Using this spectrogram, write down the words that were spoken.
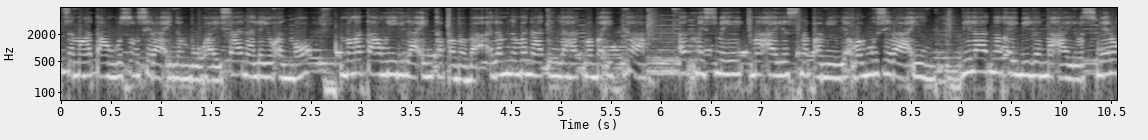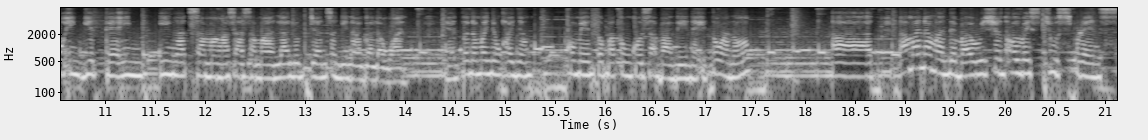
sa mga taong gustong sirain ng buhay. Sana layuan mo, ang mga taong hihilain ka pababa. Alam naman natin lahat mabait ka at mas may maayos na pamilya. Huwag mo sirain. Di lahat ng kaibigan maayos. Merong inggit kaya ing- ingat sa mga sasamahan, lalo dyan sa ginagalawan. Ito naman yung kanyang komento patungkol sa bagay na ito, ano? At tama naman, 'di ba? We should always choose friends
